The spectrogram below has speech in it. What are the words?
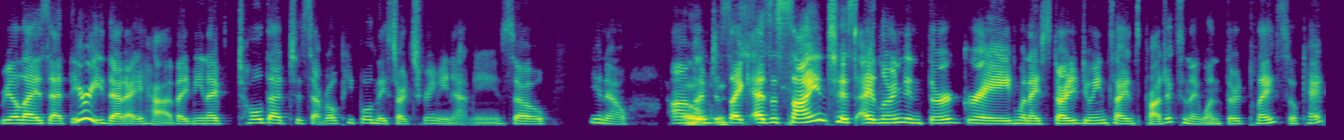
realize that theory that i have. I mean i've told that to several people and they start screaming at me. So you know um, oh, i'm just like as a scientist i learned in third grade when i started doing science projects and i won third place okay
